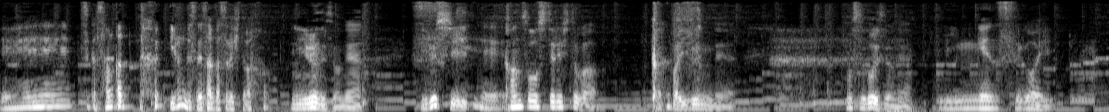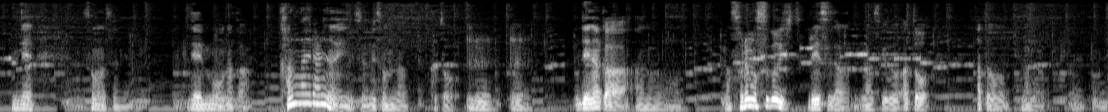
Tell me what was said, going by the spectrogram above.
ええー、つうか参加、いるんですね、参加する人。う。いるんですよね。いるし、えー乾燥してる人がやっぱいるんで、もうすごいですよね。人間すごい。で、そうなんですよね。で、もうなんか、考えられないんですよね、そんなこと。うん、うん。で、なんか、あの、まあ、それもすごいレースだ、なんですけど、あと、あと、なんだろう、えっとね、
